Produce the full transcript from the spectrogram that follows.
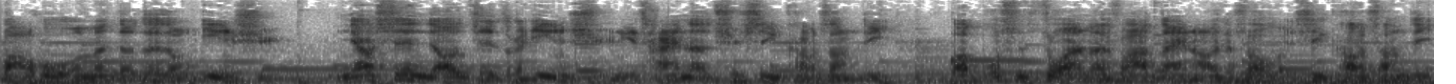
保护我们的这种应许。你要先了解这个应许，你才能去信靠上帝，而不是坐在那发呆，然后就说我信靠上帝，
